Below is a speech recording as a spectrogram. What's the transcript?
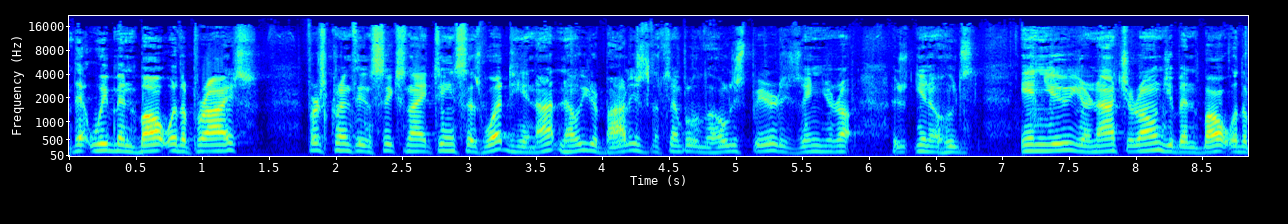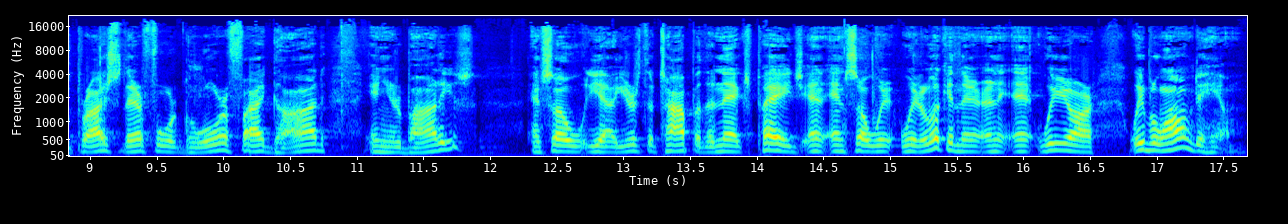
that we've been bought with a price. 1 Corinthians 6:19 says, "What do you not know? Your body is the temple of the Holy Spirit. Is in your, you know, who's in you. You're not your own. You've been bought with a price. Therefore, glorify God in your bodies." And so, yeah, you're at the top of the next page, and, and so we're, we're looking there, and, and we are we belong to Him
